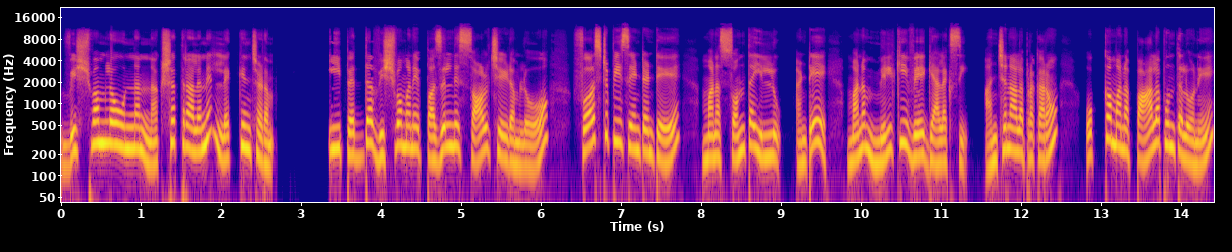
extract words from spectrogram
విశ్వంలో ఉన్న నక్షత్రాలనే లెక్కించడం. ఈ పెద్ద విశ్వమనే పజిల్ని సాల్వ్ చేయడంలో ఫస్ట్ పీస్ ఏంటంటే మన సొంత ఇల్లు అంటే మనం మిల్కీ వే గ్యాలక్సీ అంచనాల ప్రకారం ఒక్క మన పాలపుంతలోనే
